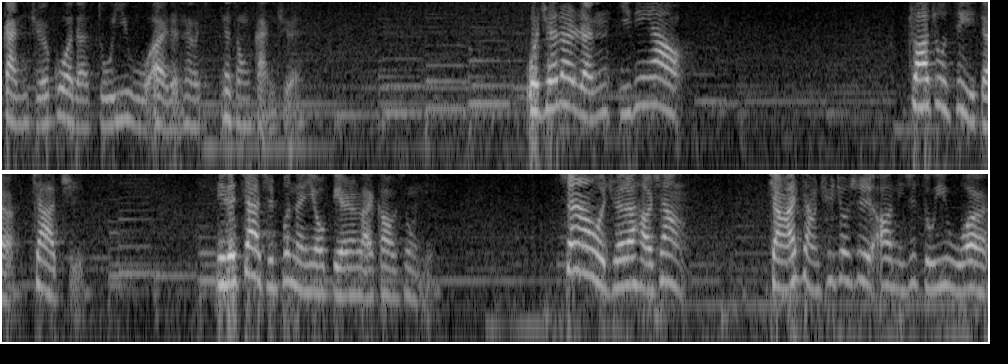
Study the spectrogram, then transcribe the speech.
感觉过的独一无二的那个那种感觉。我觉得人一定要抓住自己的价值，你的价值不能由别人来告诉你。虽然我觉得好像讲来讲去就是哦，你是独一无二，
